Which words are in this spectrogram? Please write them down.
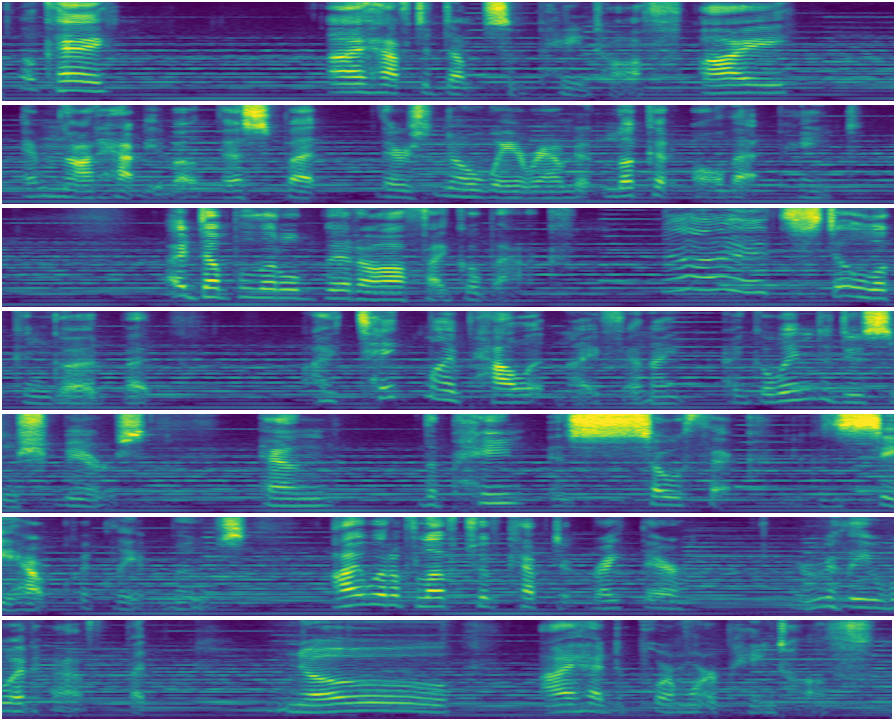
Okay, I have to dump some paint off. I am not happy about this, but there's no way around it. Look at all that paint. I dump a little bit off, I go back. Uh, it's still looking good, but I take my palette knife and I, I go in to do some smears. And the paint is so thick. You can see how quickly it moves. I would have loved to have kept it right there. I really would have, but no, I had to pour more paint off.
